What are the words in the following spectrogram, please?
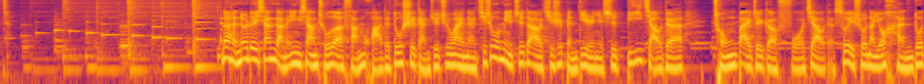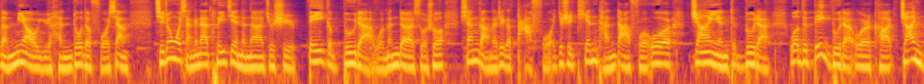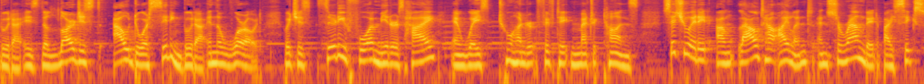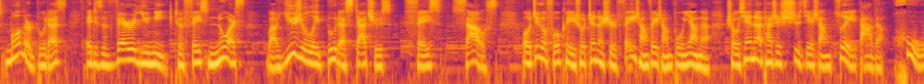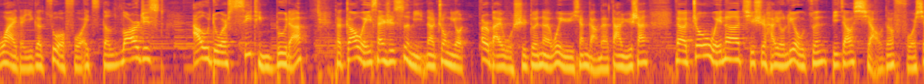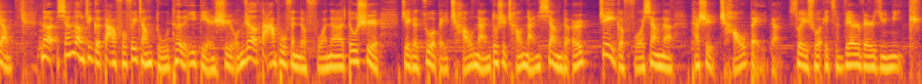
那很多人对香港的印象，除了繁华的都市感觉之外呢，其实我们也知道，其实本地人也是比较的。崇拜这个佛教的，所以说呢，有很多的庙宇，很多的佛像。其中我想跟大家推荐的呢，就是 Big Buddha，我们的所说香港的这个大佛，也就是天坛大佛，or Giant Buddha。Well, the Big Buddha, or called Giant Buddha, is the largest outdoor sitting Buddha in the world, which is 34 meters high and weighs 250 metric tons. Situated on Lao Lantau Island and surrounded by six smaller Buddhas, it is very unique to face north, while usually Buddha statues face south。哦，这个佛可以说真的是非常非常不一样的。首先呢，它是世界上最大的户外的一个坐佛，It's the largest outdoor sitting Buddha。它高为三十四米，那重有二百五十吨呢，位于香港的大屿山。那周围呢，其实还有六尊比较小的佛像。那香港这个大佛非常独特的一点是，我们知道大部分的佛呢都是这个坐北朝南，都是朝南向的，而这个佛像呢，它是朝北的，所以说 it's very very unique。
